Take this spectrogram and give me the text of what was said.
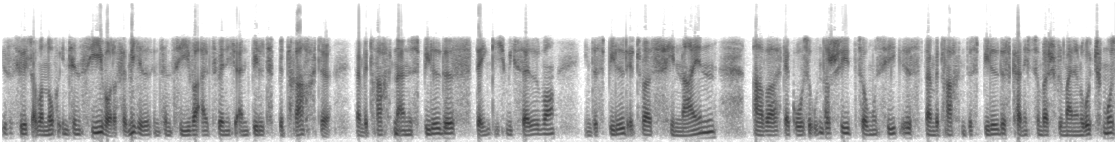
ist es vielleicht aber noch intensiver oder für mich ist es intensiver, als wenn ich ein Bild betrachte. Beim Betrachten eines Bildes denke ich mich selber in das Bild etwas hinein, aber der große Unterschied zur Musik ist, beim Betrachten des Bildes kann ich zum Beispiel meinen Rhythmus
